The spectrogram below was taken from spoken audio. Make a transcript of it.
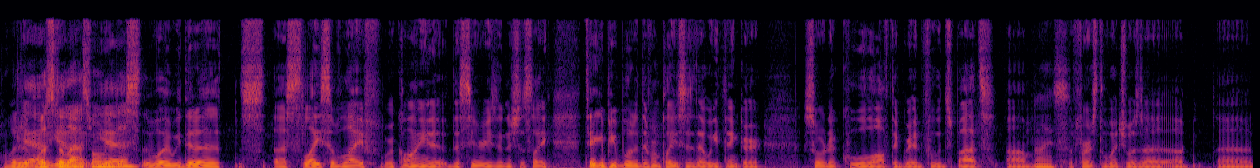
What is, what's the last one we yes. did? Well, we did a, s- a slice of life. We're calling it the series, and it's just like taking people to different places that we think are sort of cool off the grid food spots. Um, Nice. The first of which was a, a, a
